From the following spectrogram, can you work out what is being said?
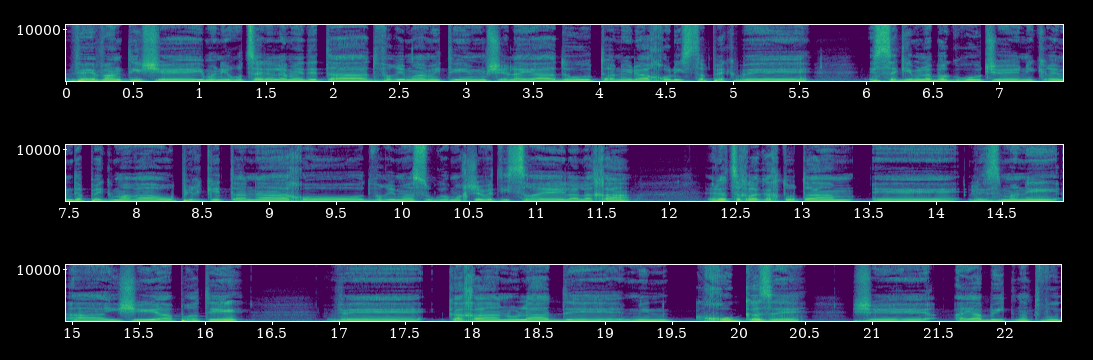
והבנתי שאם אני רוצה ללמד את הדברים האמיתיים של היהדות, אני לא יכול להסתפק בהישגים לבגרות שנקראים דפי גמרא או פרקי תנ"ך או דברים מהסוג המחשבת ישראל, הלכה, אלא צריך לקחת אותם אה, לזמני האישי, הפרטי, וככה נולד אה, מין חוג כזה שהיה בהתנדבות,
